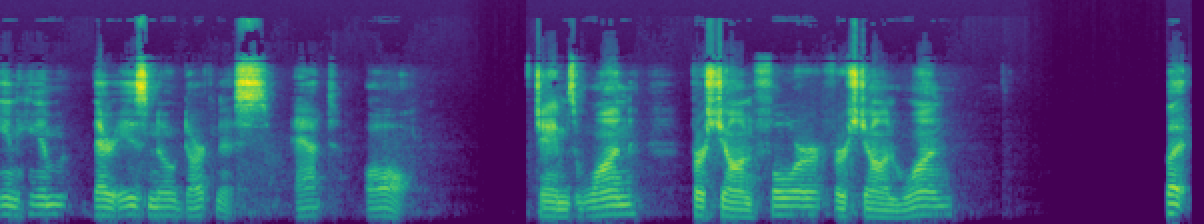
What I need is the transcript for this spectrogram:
In him there is no darkness at all. James 1, 1 John 4, 1 John 1. But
